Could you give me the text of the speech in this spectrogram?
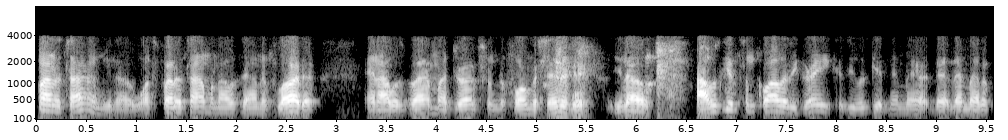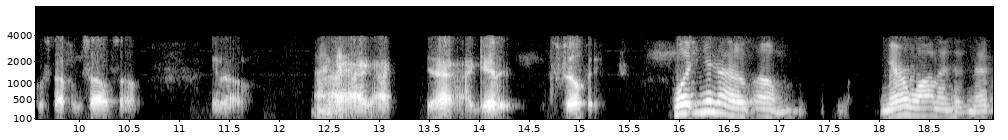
upon a time, you know, once upon a time when I was down in Florida and I was buying my drugs from the former senator, you know, I was getting some quality grade because he was getting that, mer- that that medical stuff himself. So, you know, I I, I. I yeah, I get it. It's filthy. Well, you know, um, marijuana has never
